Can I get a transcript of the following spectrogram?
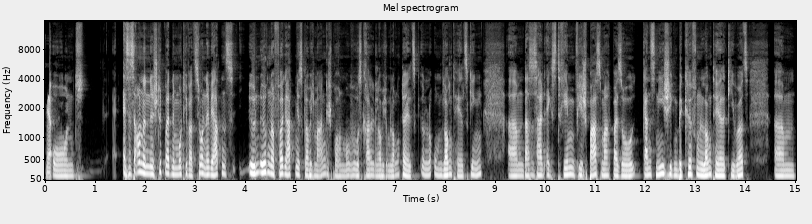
Ja. Und es ist auch ein Stück weit eine Motivation. Ne? Wir hatten es in irgendeiner Folge hatten wir es, glaube ich, mal angesprochen, wo, es gerade, glaube ich, um Longtails, um Longtails ging, ähm, dass es halt extrem viel Spaß macht, bei so ganz nischigen Begriffen, Longtail-Keywords, ähm,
